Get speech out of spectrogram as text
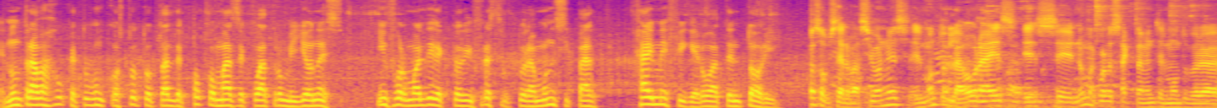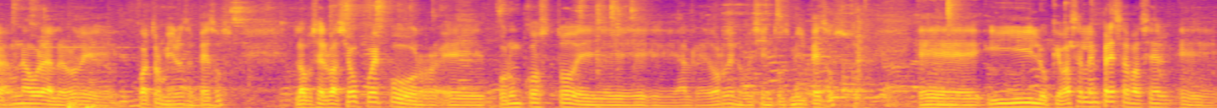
en un trabajo que tuvo un costo total de poco más de 4 millones, informó el director de infraestructura municipal Jaime Figueroa Tentori. Las observaciones, el monto de la obra es, eh, no me acuerdo exactamente el monto, pero era una obra de alrededor de 4 millones de pesos. La observación fue por, eh, por un costo de alrededor de 900 mil pesos. Eh, y lo que va a hacer la empresa va a ser, eh,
